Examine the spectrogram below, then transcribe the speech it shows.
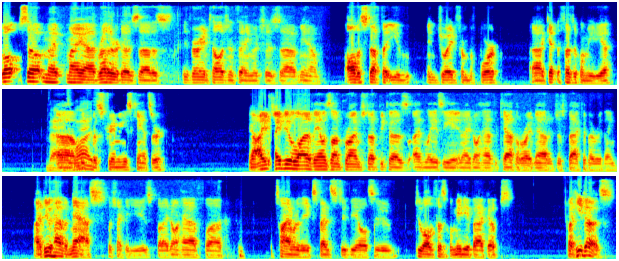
Well, so my my uh, brother does uh, this very intelligent thing, which is uh, you know all the stuff that you enjoyed from before. Uh, get the physical media. That's um, because streaming is cancer. Yeah, I, I do a lot of Amazon Prime stuff because I'm lazy and I don't have the capital right now to just back up everything. I do have a NAS, which I could use, but I don't have uh, the time or the expense to be able to do all the physical media backups. But he does,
